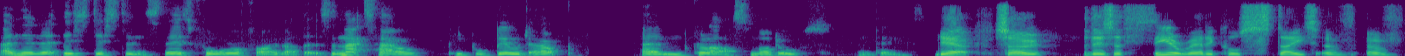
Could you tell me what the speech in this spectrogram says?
and then at this distance there's four or five others, and that's how people build up um, glass models and things. Yeah. So there's a theoretical state of, of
